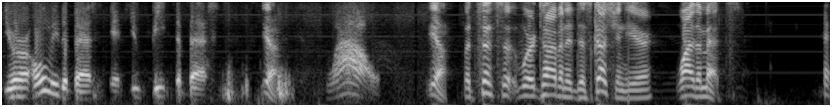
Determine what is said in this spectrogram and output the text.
You are only the best if you beat the best. Yeah. Wow. Yeah, but since uh, we're having a discussion here, why the Mets?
